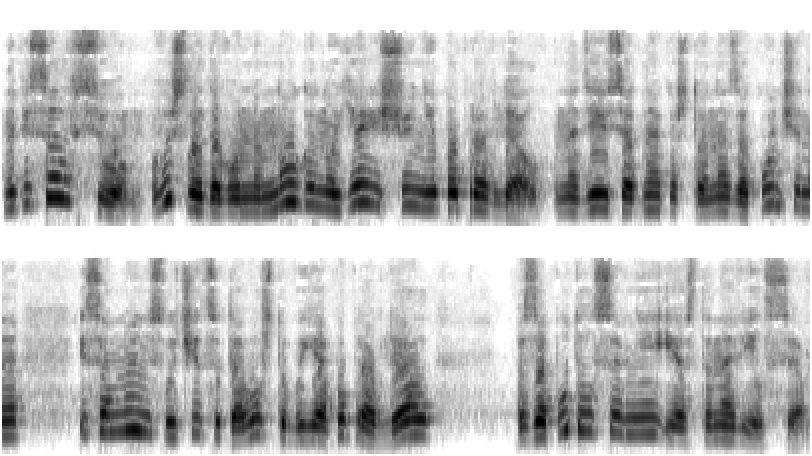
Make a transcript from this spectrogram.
Написал все. Вышло довольно много, но я еще не поправлял. Надеюсь, однако, что она закончена, и со мной не случится того, чтобы я поправлял, запутался в ней и остановился.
